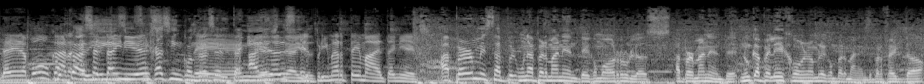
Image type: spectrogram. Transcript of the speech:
La, la puedo buscar. Busca, es el Tiny Desk. fijá si encontrás de el Tiny Desk de Idols, El primer tema del Tiny Desk. A perm es a per- una permanente, como rulos. A permanente. Nunca pelees con un hombre con permanente. Perfecto.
